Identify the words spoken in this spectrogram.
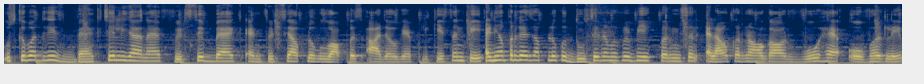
उसके बाद गाइज़ बैक चले जाना है, फिर से बैक एंड फिर से आप लोग वापस आ जाओगे एप्लीकेशन पे। एंड यहाँ पर गाइज़ आप लोग को दूसरे नंबर पे भी एक परमिशन अलाउ करना होगा, और वो है ओवरले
